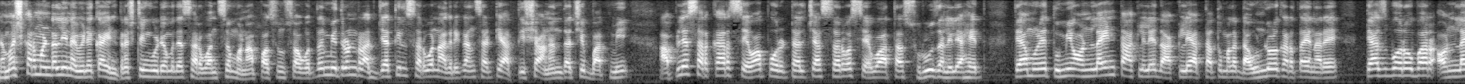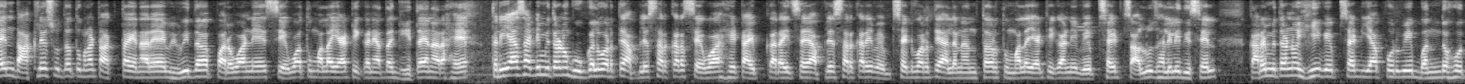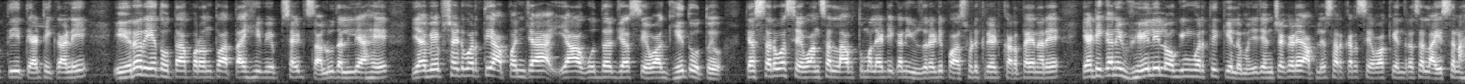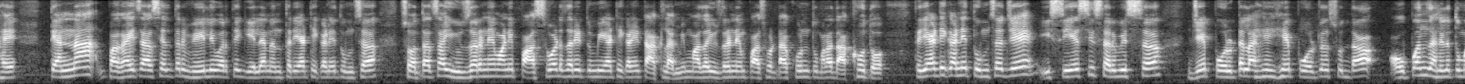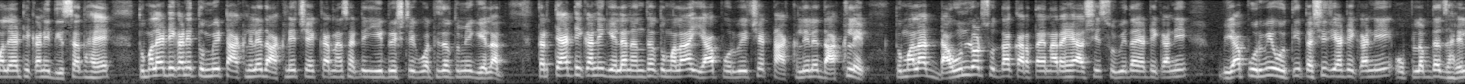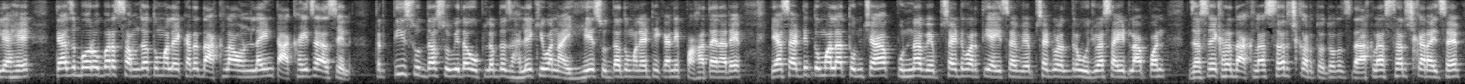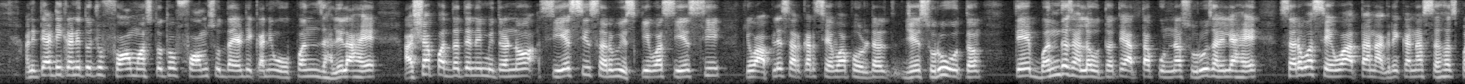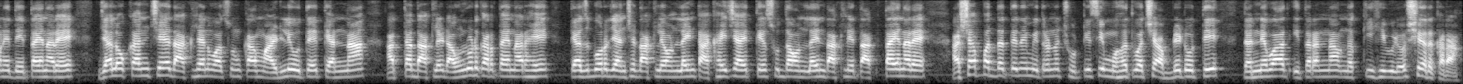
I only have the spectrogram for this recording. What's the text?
नमस्कार मंडळी नवीन एका इंटरेस्टिंग व्हिडिओमध्ये सर्वांचं मनापासून स्वागत. मित्रांनो राज्यातील सर्व नागरिकांसाठी अतिशय आनंदाची बातमी आपले सरकार सेवा पोर्टलच्या सर्व सेवा आता सुरू झालेल्या आहेत. त्यामुळे तुम्ही ऑनलाईन टाकलेले दाखले आता तुम्हाला डाउनलोड करता येणार आहे. त्याचबरोबर ऑनलाईन दाखलेसुद्धा तुम्हाला टाकता येणार आहे. विविध परवाने सेवा तुम्हाला या ठिकाणी आता घेता येणार आहे. तर यासाठी मित्रांनो गुगलवरती आपले सरकार सेवा हे टाईप करायचं आहे आपले सरकारी वेबसाईटवरती आल्यानंतर तुम्हाला या ठिकाणी वेबसाईट चालू झालेली दिसेल. कारण मित्रांनो ही वेबसाईट यापूर्वी बंद होती. त्या ठिकाणी एरर येत होता. परंतु आता ही वेबसाईट चालू झालेली आहे. या वेबसाईटवरती आपण ज्या या अगोदर ज्या सेवा घेत होतो entendeu? त्या सर्व सेवांचा लाभ तुम्हाला या ठिकाणी user I D password create करता येणार आहे. या ठिकाणी व्हेली लॉगिंगवरती केलं म्हणजे ज्यांच्याकडे आपल्या सरकार सेवा केंद्राचं लायसन आहे त्यांना बघायचं असेल तर व्हेलीवरती गेल्यानंतर या ठिकाणी तुमचं स्वतःचा युजर नेम आणि पासवर्ड जरी तुम्ही या ठिकाणी टाकला मी माझा युजर नेम पासवर्ड टाकून तुम्हाला दाखवतो तर या ठिकाणी तुमचं जे सी एस सी सर्व्हिसचं जे पोर्टल आहे हे पोर्टलसुद्धा ओपन झालेलं तुम्हाला या ठिकाणी दिसत आहे. तुम्हाला या ठिकाणी तुम्ही टाकलेले दाखले चेक करण्यासाठी ई डिस्ट्रिक्टवरती जर तुम्ही गेलात तर त्या ठिकाणी गेल्यानंतर तुम्हाला यापूर्वीचे टाकले टाकलेले दाखले. तुम्हाला डाउनलोडसुद्धा करता येणार आहे अशी सुविधा या ठिकाणी यापूर्वी होती तशीच या ठिकाणी उपलब्ध झालेली आहे. त्याचबरोबर समजा तुम्हाला एखादा दाखला ऑनलाईन टाकायचा असेल तर ती सुद्धा सुविधा उपलब्ध झाली किंवा नाही हे सुद्धा तुम्हाला या ठिकाणी पाहता येणार आहे. यासाठी तुम्हाला तुमच्या पुन्हा वेबसाईटवरती यायचं वेबसाईटवर तर उजव्या साईडला आपण जसं एखादा दाखला सर्च करतो तो दाखला सर्च करायचा आहे. आणि त्या ठिकाणी तो जो फॉर्म असतो तो फॉर्मसुद्धा या ठिकाणी ओपन झालेला आहे. अशा पद्धतीने मित्रांनो सी एस सी सर्व्हिस किंवा सी एस सी किंवा आपले सरकार सेवा पोर्टल जे सुरू होतं ते बंद झालं होतं ते आता पुन्हा सुरू झालेले आहे. सर्व सेवा आता नागरिकांना सहजपणे देता येणार आहे. ज्या लोकांचे दाखल्यां वाचून काम वाढले होते त्यांना आत्ता दाखले डाउनलोड करता येणार आहे. त्याचबरोबर ज्यांचे दाखले ऑनलाईन टाकायचे आहेत ते सुद्धा ऑनलाईन दाखले टाकता येणार आहे. अशा पद्धतीने मित्रांनो छोटीशी महत्त्वाची अपडेट होती. धन्यवाद. इतरांना नक्की ही व्हिडिओ शेअर करा.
